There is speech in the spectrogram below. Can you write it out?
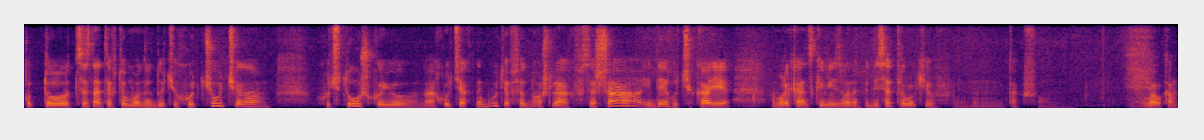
Тобто, це знаєте, в тому анекдоті, хоч чучелом, хоч тушкою, хоч як-небудь, а все одно шлях в США, і де його чекає американська візма на 50 років. Так що, welcome.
